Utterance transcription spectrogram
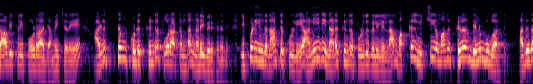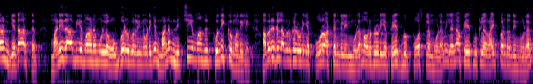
சாவித்ரி போல்ராஜ் அமைச்சரே அழுத்தம் கொடுக்கின்ற போராட்டம் தான் நடைபெறுகிறது. இப்படி இந்த நாட்டுக்குள்ளே அநீதி நடக்கின்ற பொழுதுகளில் எல்லாம் மக்கள் நிச்சயமாக கிளர்ந்தெலும்புவார்கள் அதுதான் யதார்த்தம். மனிதாபியமானம் உள்ள ஒவ்வொருவரினுடைய மனம் நிச்சயமாக கொதிக்கும் அதிலே. அவர்கள் அவர்களுடைய போராட்டங்களின் மூலம் அவர்களுடைய ஃபேஸ்புக் போஸ்ட்ல மூலம் இல்லைன்னா ஃபேஸ்புக்கில் ரைட் பண்ணுறதின் மூலம்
